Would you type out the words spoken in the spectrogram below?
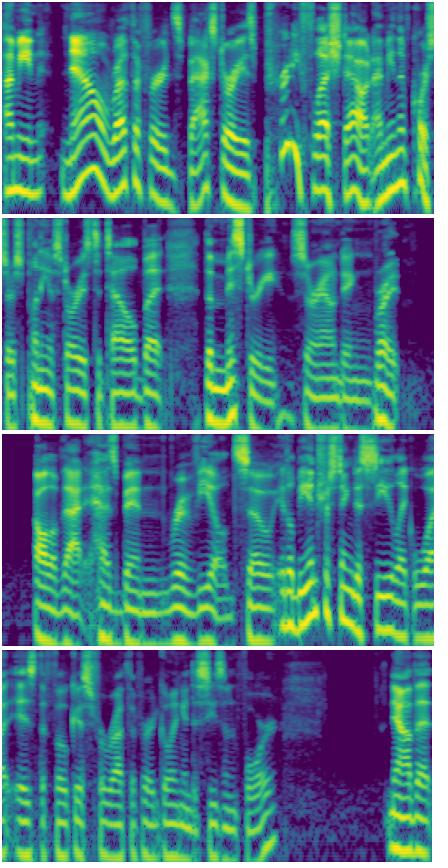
I mean, now Rutherford's backstory is pretty fleshed out. I mean, of course, there's plenty of stories to tell, but the mystery surrounding Right. all of that has been revealed. So it'll be interesting to see like what is the focus for Rutherford going into season four. Now that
